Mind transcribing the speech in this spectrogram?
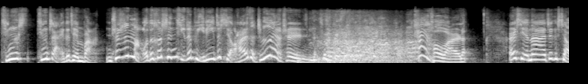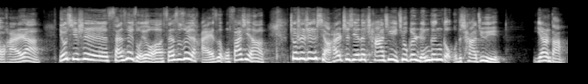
挺挺窄个肩膀。你说这脑袋和身体的比例，这小孩咋这样事儿呢？太好玩了。而且呢，这个小孩啊，尤其是三岁左右啊，三四岁的孩子，我发现啊，就是这个小孩之间的差距，就跟人跟狗的差距一样大。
